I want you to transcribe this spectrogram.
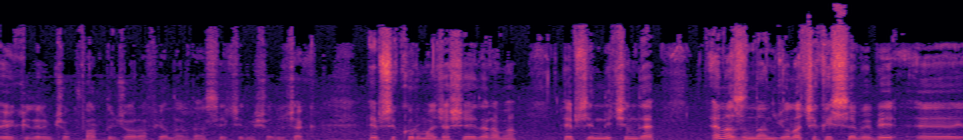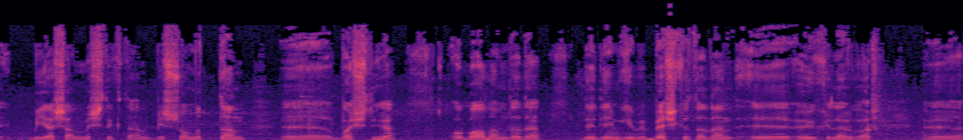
öykülerim çok farklı coğrafyalardan seçilmiş olacak. Hepsi kurmaca şeyler ama hepsinin içinde en azından yola çıkış sebebi e, bir yaşanmışlıktan, bir somuttan e, başlıyor. O bağlamda da dediğim gibi beş kıtadan e, öyküler var. E,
